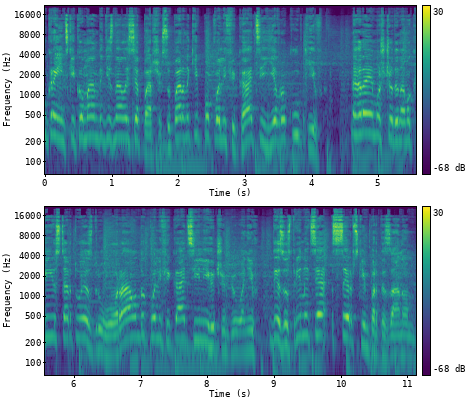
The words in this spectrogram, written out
Українські команди дізналися перших суперників по кваліфікації Єврокубків. Нагадаємо, що Динамо Київ стартує з другого раунду кваліфікації Ліги Чемпіонів, де зустрінеться з сербським партизаном.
